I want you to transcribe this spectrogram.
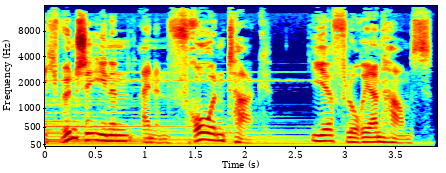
Ich wünsche Ihnen einen frohen Tag. Ihr Florian Harms.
